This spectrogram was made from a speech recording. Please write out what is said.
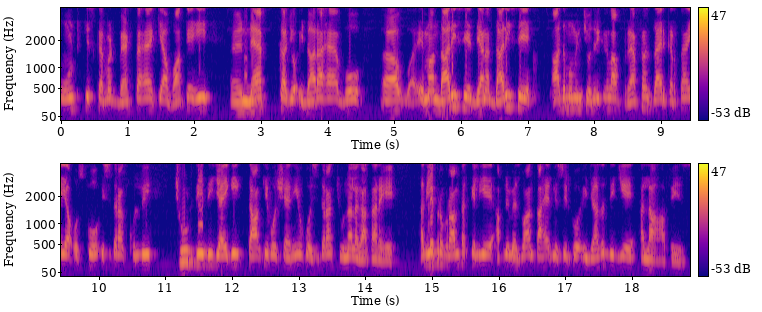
ऊँट किस करवट बैठता है, क्या वाकई ही नैब का जो इदारा है वो ईमानदारी से, दयानतदारी से आदम मोमिन चौधरी के खिलाफ रेफरेंस दायर करता है या उसको इसी तरह खुली छूट दे दी जाएगी ताकि वो शहरियों को इसी तरह चूना लगाता रहे। अगले प्रोग्राम तक के लिए अपने मेजबान ताहिर नसीर को इजाज़त दीजिए। अल्लाह हाफिज़।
